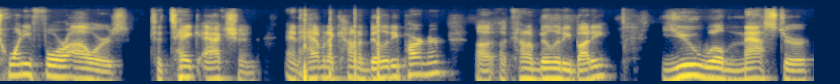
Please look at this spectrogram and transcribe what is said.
24 hours to take action and have an accountability partner, uh, accountability buddy, you will master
